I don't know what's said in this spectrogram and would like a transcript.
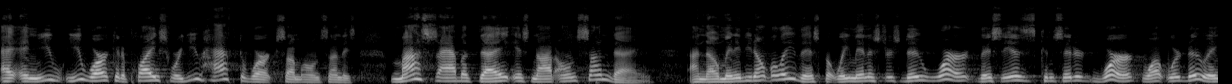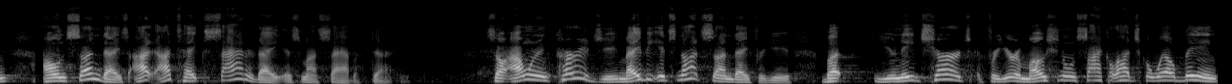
and you, you work at a place where you have to work some on Sundays. My Sabbath day is not on Sunday. I know many of you don't believe this, but we ministers do work. This is considered work, what we're doing on Sundays. I, I take Saturday as my Sabbath day. So I want to encourage you, maybe it's not Sunday for you, but you need church for your emotional and psychological well being.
